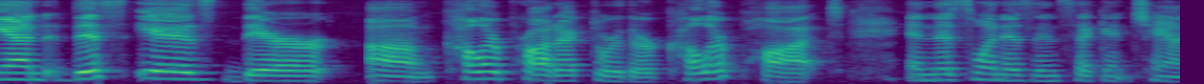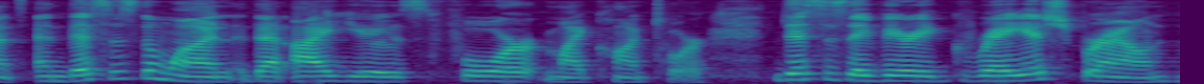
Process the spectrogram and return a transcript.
And this is their um, color product or their color pot and this one is in second chance. And this is the one that I use for my contour. This is a very grayish brown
